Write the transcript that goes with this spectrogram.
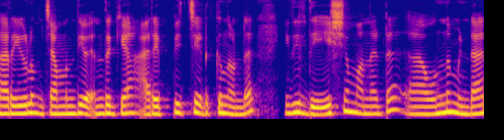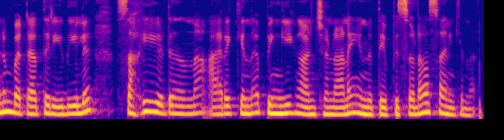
കറികളും ചമ്മന്തിയോ എന്തൊക്കെയോ അരപ്പിച്ചെടുക്കുന്നുണ്ട്. ഇതിൽ ദേഷ്യം വന്നിട്ട് ഒന്നും മിണ്ടാനും പറ്റാത്ത രീതിയിൽ സഹി കെട്ടി നിന്ന് അരയ്ക്കുന്ന പിങ്കി കാണിച്ചുകൊണ്ടാണ് ഇന്നത്തെ എപ്പിസോഡ് അവസാനിക്കുന്നത്.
